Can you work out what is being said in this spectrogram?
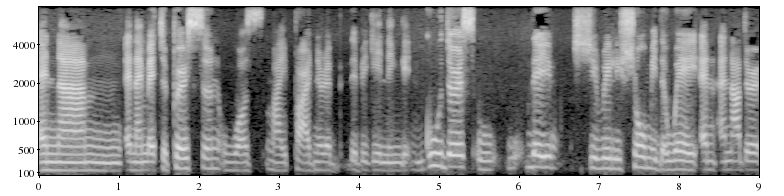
And um, and i met a person who was my partner at the beginning in gooders who they she really showed me the way and another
